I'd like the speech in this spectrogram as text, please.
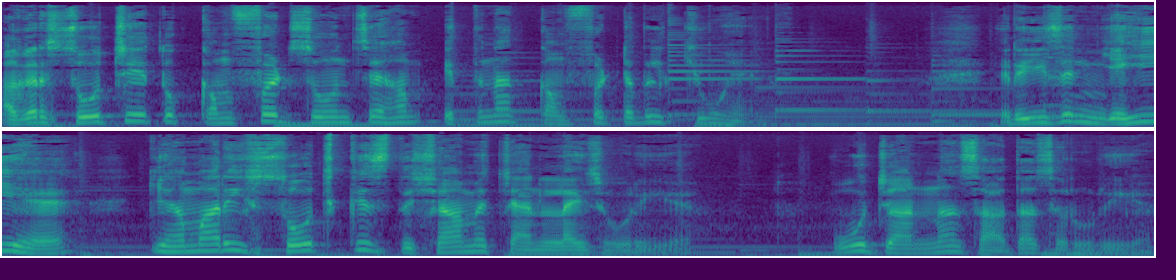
अगर सोचे तो कंफर्ट जोन से हम इतना कंफर्टेबल क्यों हैं? रीजन यही है कि हमारी सोच किस दिशा में चैनलाइज हो रही है, वो जानना ज़्यादा ज़रूरी है।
